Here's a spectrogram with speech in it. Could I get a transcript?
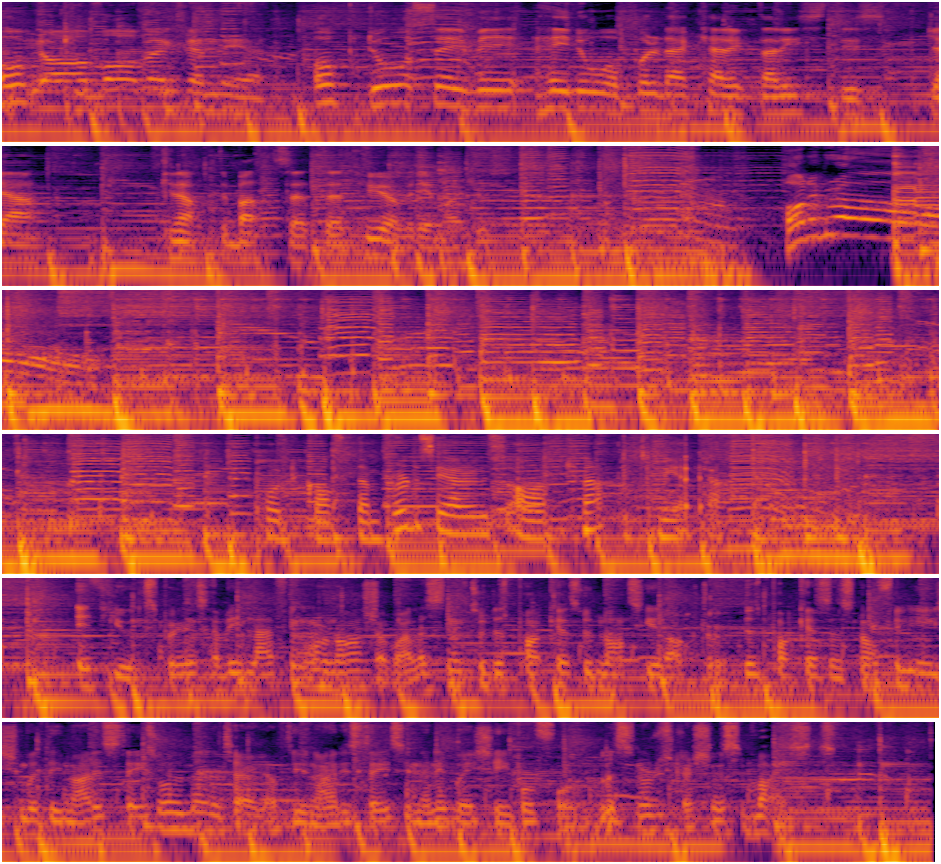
Och, Ja, var verkligen det. och då säger vi hej då på det där karaktäristiska knapp debattsättet. Hur gör vi det, Marcus? Ha det bra! Podcasten producerades av Knappt Media. If you experience heavy laughing or nausea while listening to this podcast, do not see a doctor. This podcast has no affiliation with the United States or the military of the United States in any way, shape, or form. Listener discretion is advised.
